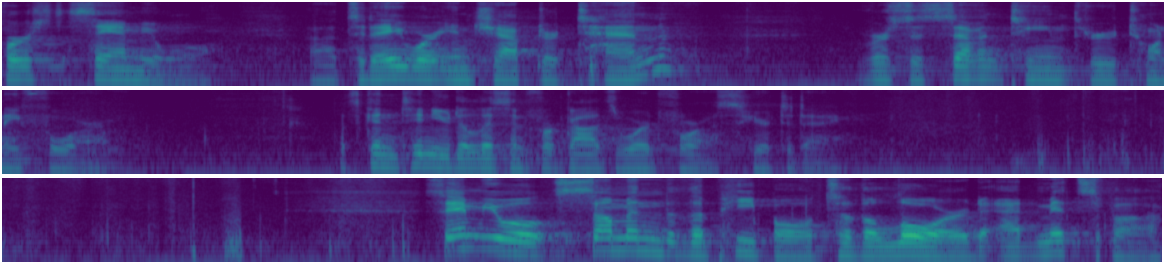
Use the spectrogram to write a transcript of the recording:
1 Samuel. Uh, today we're in chapter 10, verses 17 through 24. Let's continue to listen for God's word for us here today. Samuel summoned the people to the Lord at Mizpah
